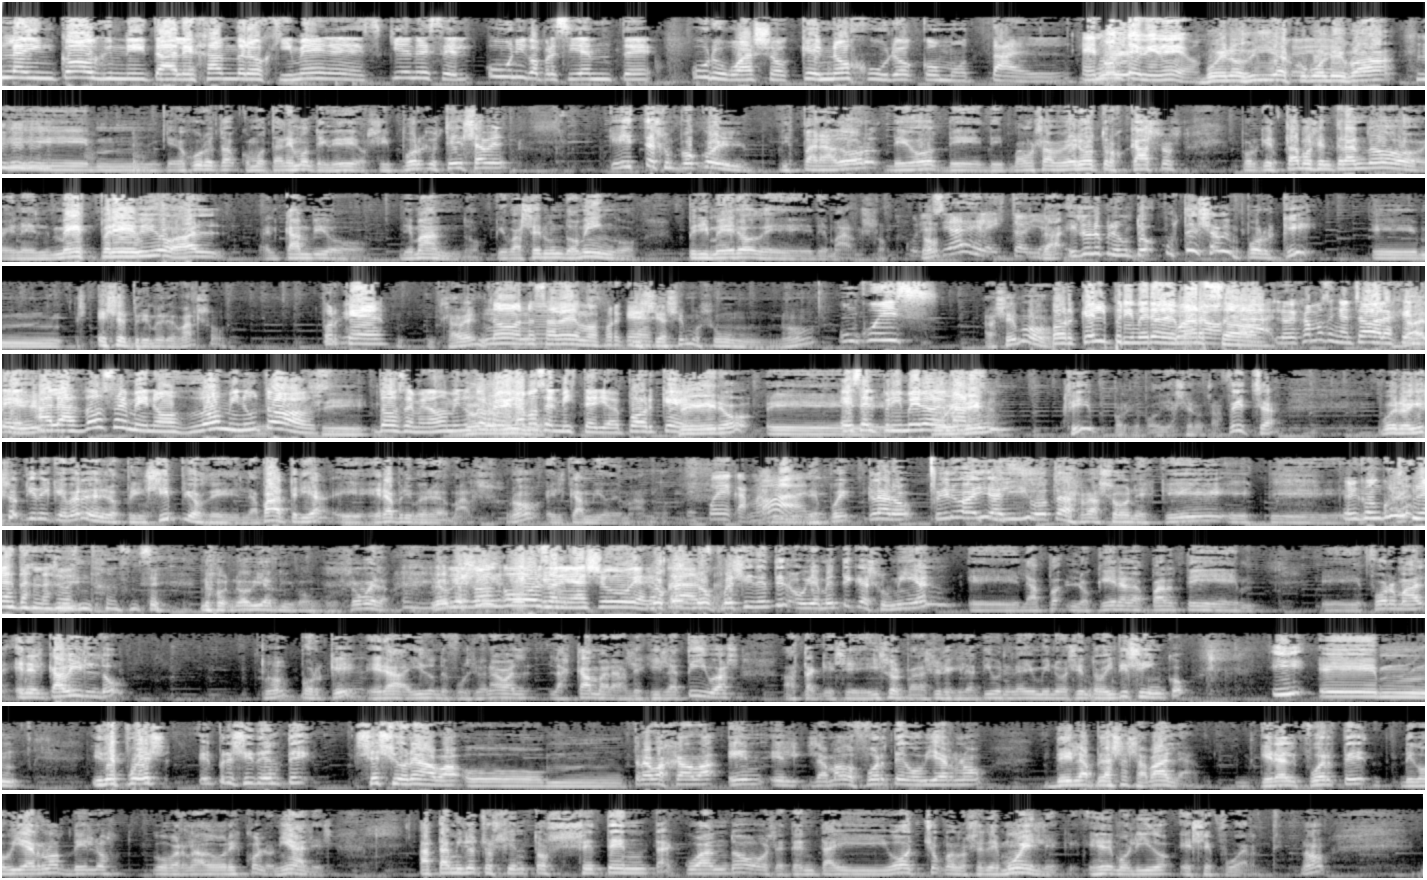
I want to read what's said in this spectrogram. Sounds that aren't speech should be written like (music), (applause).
La incógnita, Alejandro Jiménez. ¿Quién es el único presidente uruguayo que no juró como tal? En Montevideo. Buenos días, ¿cómo les va? (laughs) Eh, mm, que no juro como tal en Montevideo, sí, porque ustedes saben que este es un poco el disparador de, o- de- de- vamos a ver otros casos, porque estamos entrando en el mes previo al, al cambio de mando, que va a ser un domingo, primero de, de marzo. ¿no? Curiosidades de la historia. Da, Y yo le pregunto, ¿ustedes saben por qué eh, es el primero de marzo? ¿Por qué? ¿Saben? No, no sabemos por Y qué. si hacemos un, ¿no? Un quiz. ¿Hacemos? ¿Por qué el primero de Bueno, marzo? lo dejamos enganchado a la gente. Dale. A las 12 menos 2 minutos, Sí. 12 menos 2 minutos, No revelamos digo. el misterio. ¿Por qué? Pero eh, Es el primero de pueden- Sí, porque podía ser otra fecha. Bueno, y eso tiene que ver desde los principios de la patria, eh, era primero de marzo, ¿no? El cambio de mando. Después de carnaval. Sí, después, claro, pero hay, hay otras razones que... Este, El concurso no era tan largo entonces. (laughs) No, no había ni concurso. Bueno, Ni concurso, ni la lluvia, Los, los presidentes, obviamente, que asumían eh, la pa- lo que era la parte eh, formal en el cabildo, ¿no? porque era ahí donde funcionaban las cámaras legislativas, hasta que se hizo el Palacio Legislativo en el año 1925. Y, eh, y después el presidente sesionaba o mm, trabajaba en el llamado fuerte de gobierno de la Plaza Zavala, que era el fuerte de gobierno de los gobernadores coloniales. Hasta 1870, cuando, o 78, cuando se demuele, es demolido ese fuerte, ¿no?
